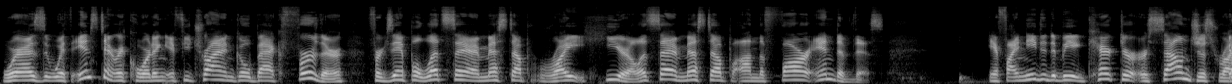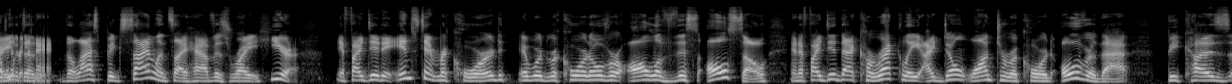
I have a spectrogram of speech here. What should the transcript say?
Whereas with instant recording, if you try and go back further, for example, let's say I messed up right here. Let's say I messed up on the far end of this if I needed to be a character or sound just right, the, the last big silence I have is right here. If I did an instant record, it would record over all of this also. And if I did that correctly, I don't want to record over that because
